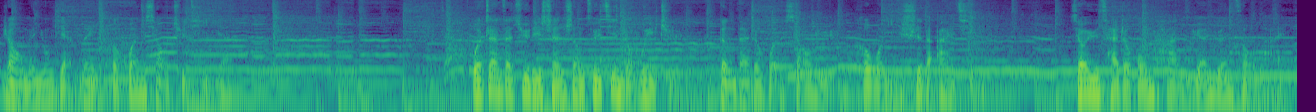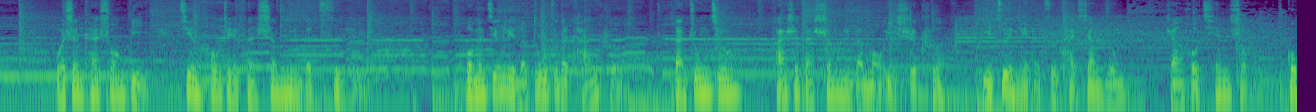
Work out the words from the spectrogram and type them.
让我们用眼泪和欢笑去体验。我站在距离神圣最近的位置，等待着我的小雨和我一世的爱情。小雨踩着红毯远远走来，我伸开双臂，静候这份生命的赐予。我们经历了独自的坎坷，但终究还是在生命的某一时刻，以最美的姿态相拥，然后牵手共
